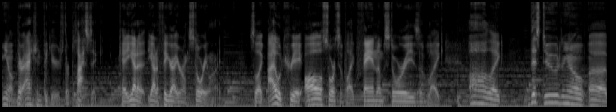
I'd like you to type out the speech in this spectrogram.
you know they're action figures, they're plastic. Okay, you gotta you gotta figure out your own storyline. So like I would create all sorts of like fandom stories of like, oh like this dude you know uh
